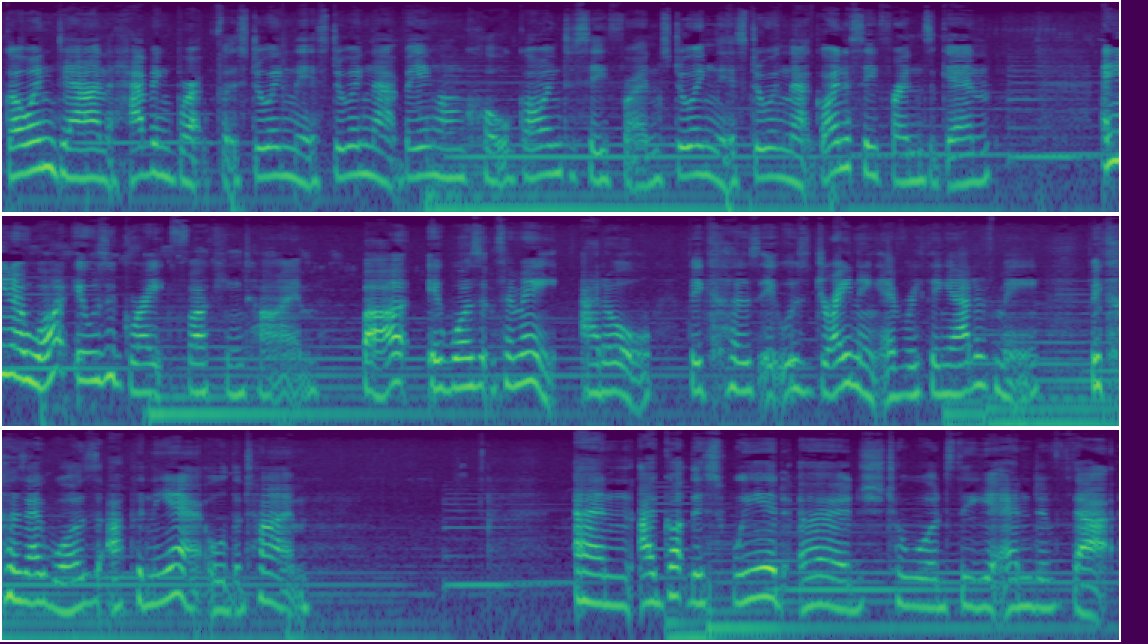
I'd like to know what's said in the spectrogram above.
going down, having breakfast, doing this, doing that, being on call, going to see friends, doing this, doing that, going to see friends again. And you know what? It was a great fucking time. But it wasn't for me at all because it was draining everything out of me because I was up in the air all the time. And I got this weird urge towards the end of that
